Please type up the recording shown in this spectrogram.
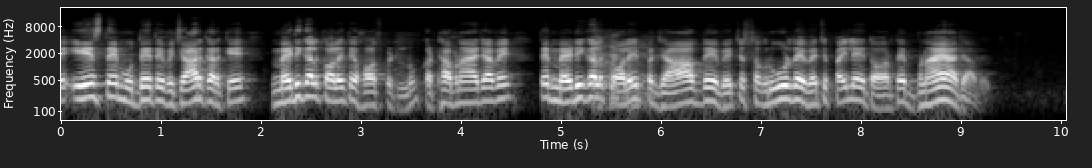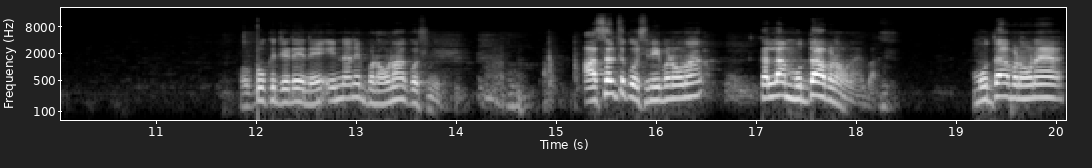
ਤੇ ਇਸ ਤੇ ਮੁੱਦੇ ਤੇ ਵਿਚਾਰ ਕਰਕੇ ਮੈਡੀਕਲ ਕਾਲਜ ਤੇ ਹਸਪੀਟਲ ਨੂੰ ਇਕੱਠਾ ਬਣਾਇਆ ਜਾਵੇ ਤੇ ਮੈਡੀਕਲ ਕਾਲਜ ਪੰਜਾਬ ਦੇ ਵਿੱਚ, ਸੰਗਰੂਰ ਦੇ ਵਿੱਚ ਪਹਿਲੇ ਤੌਰ ਤੇ ਬਣਾਇਆ ਜਾਵੇ। ਹੁਕੂਕ ਜਿਹੜੇ ਨੇ, ਇਹਨਾਂ ਨੇ ਬਣਾਉਣਾ ਕੁਝ ਨਹੀਂ। ਅਸਲ 'ਚ ਕੁਝ ਨਹੀਂ ਬਣਾਉਣਾ ਕੱਲਾ ਮੁੱਦਾ ਬਣਾਉਣਾ ਹੈ ਬਸ। ਮੁੱਦਾ ਬਣਾਉਣਾ ਹੈ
